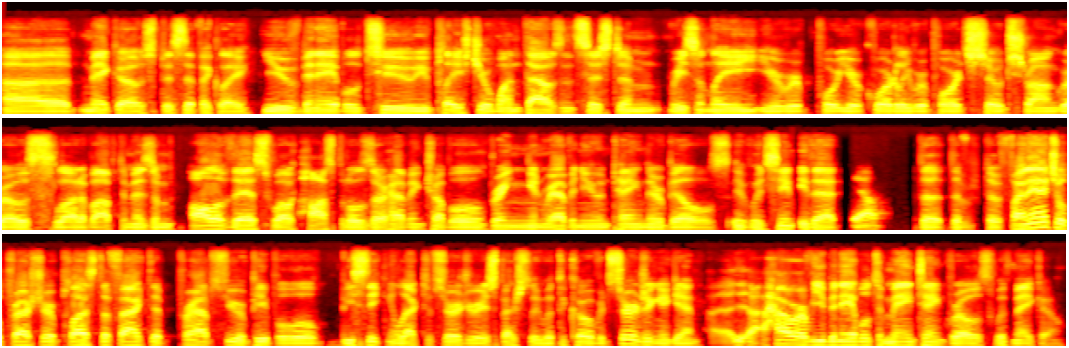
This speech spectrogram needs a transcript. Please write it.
uh, Mako specifically. You've been able to you placed your 1,000 system recently. Your report, your quarterly reports showed strong growth, a lot of optimism. All of this while hospitals are having trouble bringing in revenue and paying their bills. It would seem to be that yeah the, the, the financial pressure plus the fact that perhaps fewer people will be seeking elective surgery, especially with the COVID surging again. Uh, how have you been able to maintain growth with Mako?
